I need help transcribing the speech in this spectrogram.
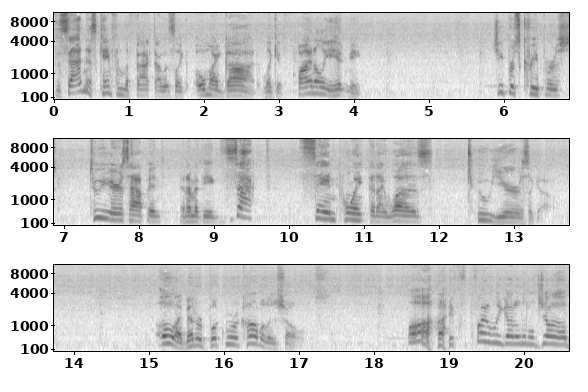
The sadness came from the fact I was like, oh my god, like it finally hit me. Jeepers Creepers, two years happened, and I'm at the exact same point that I was two years ago. Oh, I better book more comedy shows. Oh, I finally got a little job.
